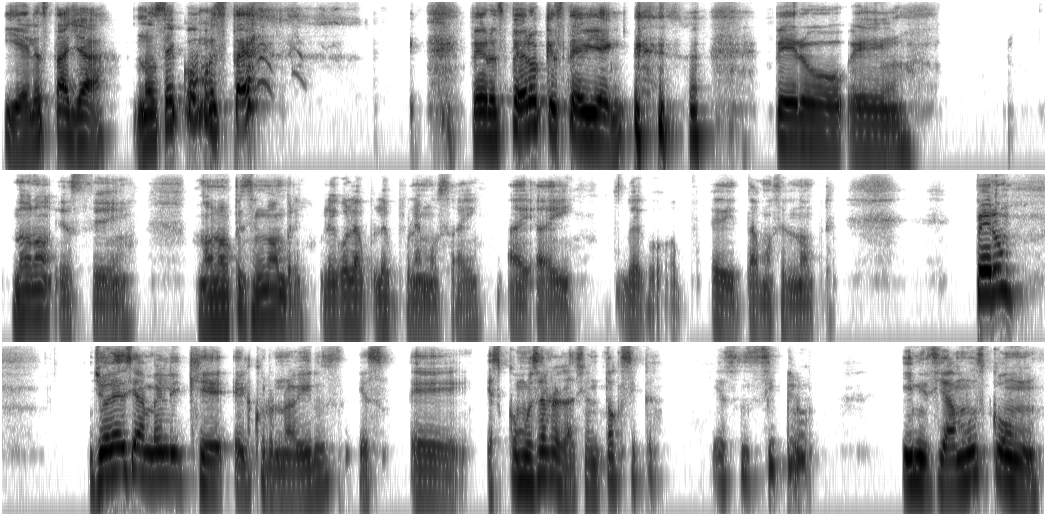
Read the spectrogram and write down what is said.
y él está allá. No sé cómo está, pero espero que esté bien. pero, eh, no, no, este, no, no pensé nombre. Luego le, ponemos ahí, ahí, ahí. Luego editamos el nombre. Pero yo le decía a Meli que el coronavirus es, eh, es como esa relación tóxica. Es un ciclo. Iniciamos con,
